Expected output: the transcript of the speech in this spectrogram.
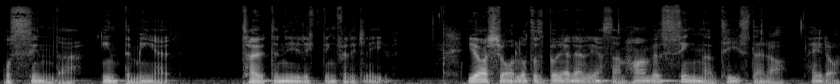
och synda inte mer. Ta ut en ny riktning för ditt liv. Gör så, låt oss börja den resan. Ha en välsignad tisdag idag. Hej då.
